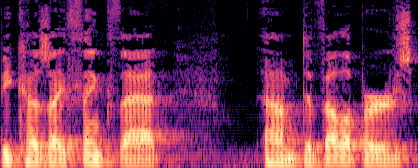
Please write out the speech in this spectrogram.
because I think that um, developers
